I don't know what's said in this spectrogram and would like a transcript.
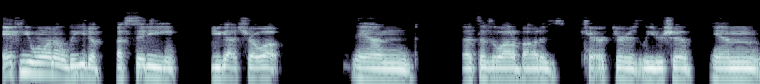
if you want to lead a, a city, you got to show up. And that says a lot about his character, his leadership, and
